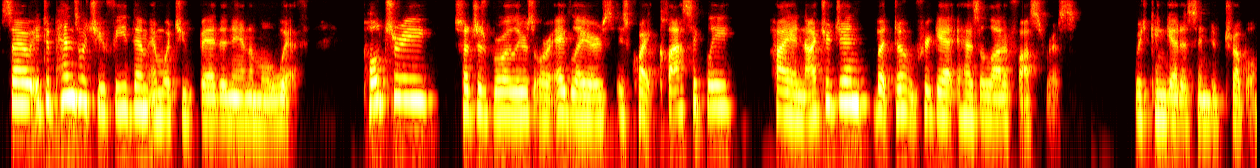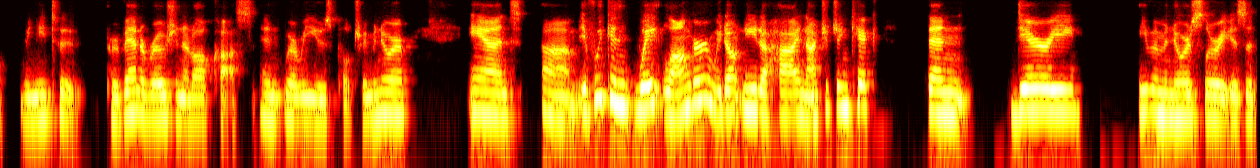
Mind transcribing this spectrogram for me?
So it depends what you feed them and what you bed an animal with. Poultry such as broilers or egg layers, is quite classically high in nitrogen, but don't forget it has a lot of phosphorus, which can get us into trouble. We need to prevent erosion at all costs and where we use poultry manure. And um, if we can wait longer, we don't need a high nitrogen kick, then dairy, even manure slurry is a,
